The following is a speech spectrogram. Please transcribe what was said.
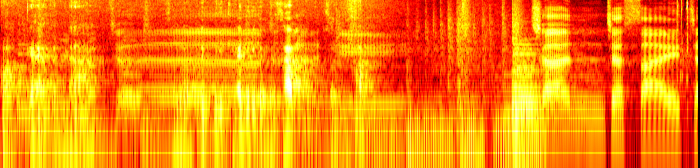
ปรับแก้กันได้สำหรับคลิปนี้แค่นี้ก่อนนะครับ สวัสดีครับ ฉันจะใส่ใจ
